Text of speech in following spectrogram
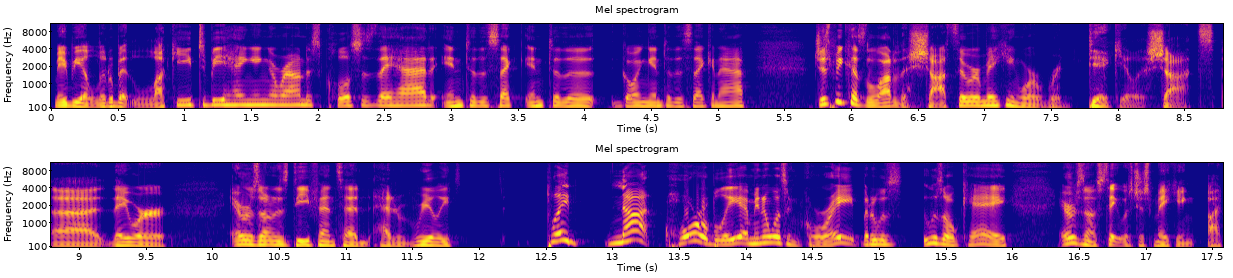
maybe a little bit lucky to be hanging around as close as they had into the sec into the going into the second half, just because a lot of the shots they were making were ridiculous shots. Uh, they were Arizona's defense had had really played not horribly. I mean, it wasn't great, but it was it was okay. Arizona State was just making a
